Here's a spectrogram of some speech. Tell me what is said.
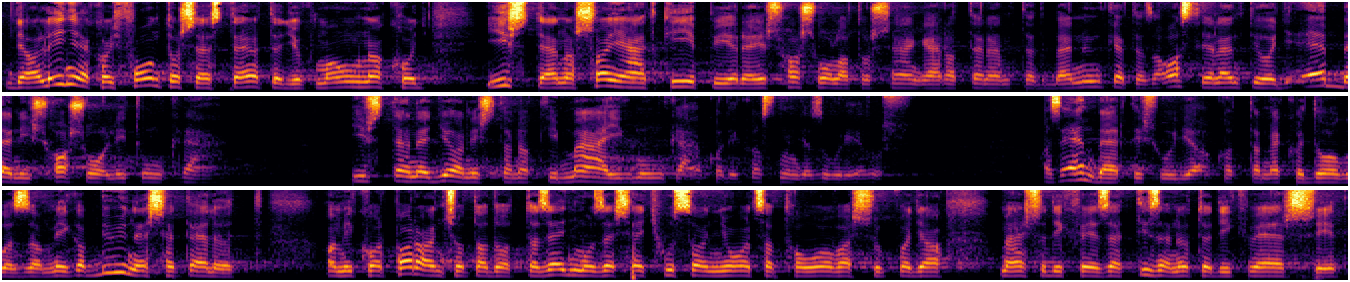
De a lényeg, hogy fontos ezt eltegyük magunknak, hogy Isten a saját képére és hasonlatosságára teremtett bennünket. Ez azt jelenti, hogy ebben is hasonlítunk rá. Isten egy olyan Isten, aki máig munkálkodik, azt mondja az Úr Jézus. Az embert is úgy alkotta meg, hogy dolgozzon. Még a bűneset előtt, amikor parancsot adott, az 1 Mózes 1.28-at, ha olvassuk, vagy a második fejezet 15. versét,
